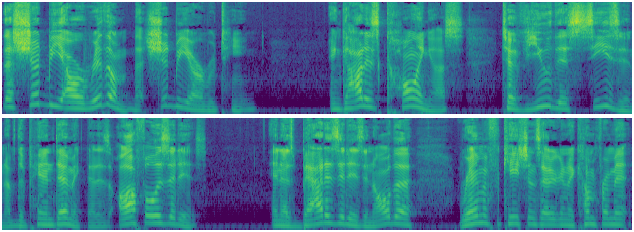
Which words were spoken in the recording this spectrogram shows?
That should be our rhythm. That should be our routine. And God is calling us to view this season of the pandemic, that as awful as it is, and as bad as it is, and all the ramifications that are going to come from it,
